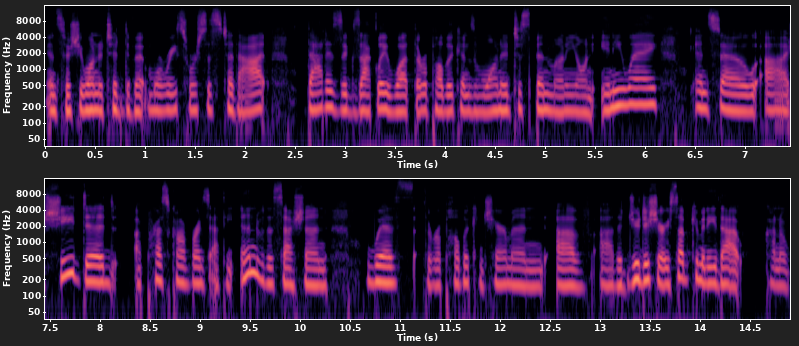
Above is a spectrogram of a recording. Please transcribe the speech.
And so she wanted to devote more resources to that. That is exactly what the Republicans wanted to spend money on anyway. And so uh, she did a press conference at the end of the session with the Republican chairman of uh, the Judiciary Subcommittee that kind of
